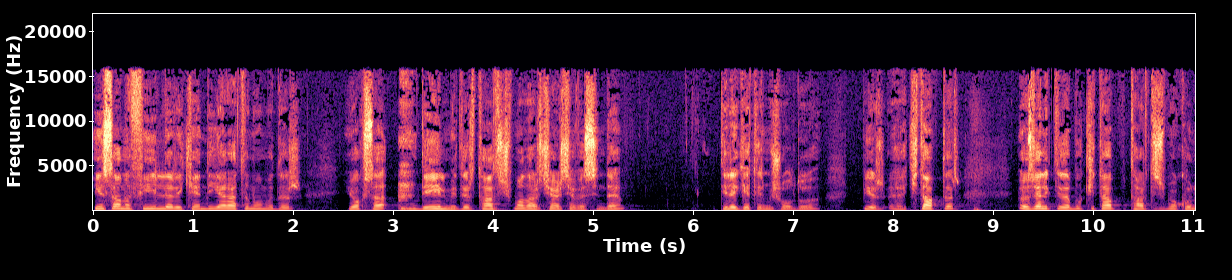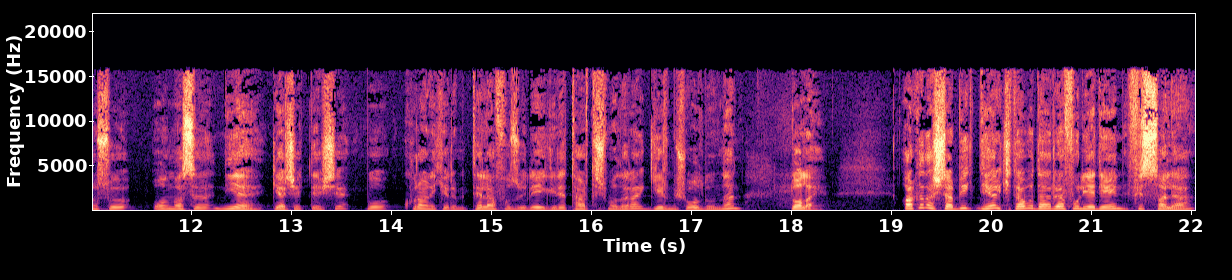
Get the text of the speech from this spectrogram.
İnsanın fiilleri kendi yaratımı mıdır yoksa değil midir tartışmalar çerçevesinde dile getirmiş olduğu bir e, kitaptır. Özellikle de bu kitap tartışma konusu olması niye gerçekleşti? Bu Kur'an-ı Kerim'in telaffuzu ile ilgili tartışmalara girmiş olduğundan dolayı. Arkadaşlar bir diğer kitabı da Reful Yedeyn Fissala.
